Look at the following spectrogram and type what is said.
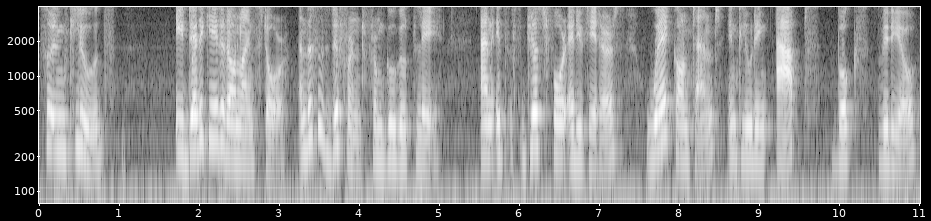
So it includes a dedicated online store, and this is different from Google Play, and it's just for educators, where content, including apps, books, video,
